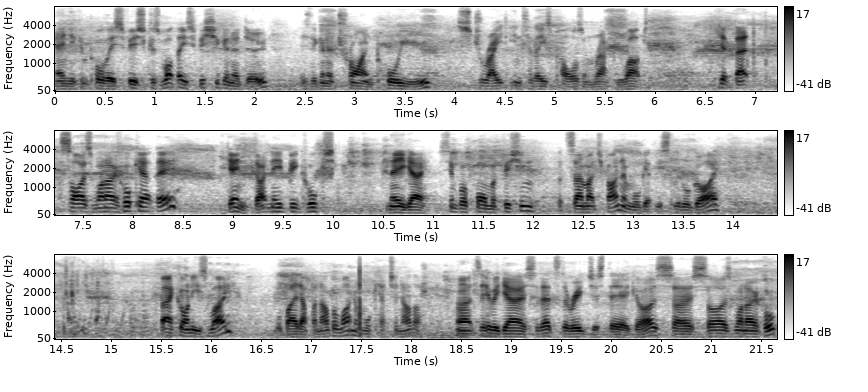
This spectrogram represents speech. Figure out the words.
and you can pull these fish. Because what these fish are going to do is they're going to try and pull you straight into these poles and wrap you up. Get that size 10 hook out there. Again, don't need big hooks. There you go. Simple form of fishing, but so much fun, and we'll get this little guy back on his way. We'll bait up another one and we'll catch another. All right, so here we go. So that's the rig just there, guys. So size 10 hook,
